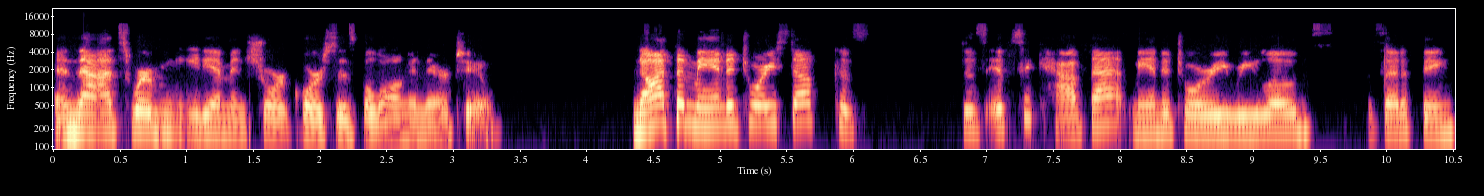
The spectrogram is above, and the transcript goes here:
And that's where medium and short courses belong in there too. Not the mandatory stuff, because does IPSC have that mandatory reloads? Is that a thing?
